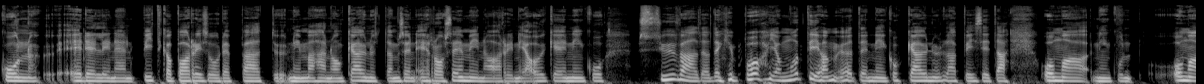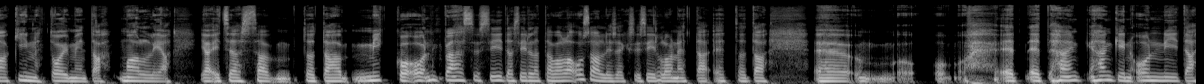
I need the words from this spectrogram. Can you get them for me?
kun edellinen pitkä parisuhde päättyi, niin mähän on käynyt tämmöisen eroseminaarin ja oikein niin kuin syvältä jotenkin pohjamutia myöten niin kuin käynyt läpi sitä omaa niin kuin omaakin toimintamallia. Ja itse asiassa mm, tota, Mikko on päässyt siitä sillä tavalla osalliseksi silloin, että et, tota, et, et hän, hänkin on niitä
